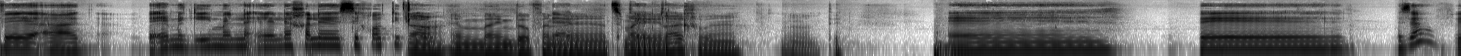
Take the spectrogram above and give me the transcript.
וה... והם מגיעים אל, אליך לשיחות טיפול. אה, הם באים באופן כן, עצמאי כן, אלייך כן. ו... אה, ו... וזהו, ו...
